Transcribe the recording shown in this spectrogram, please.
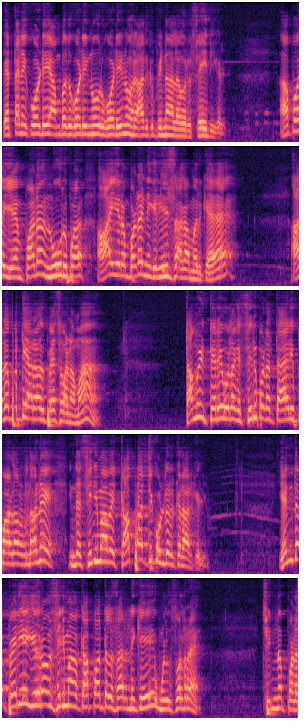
எத்தனை கோடி ஐம்பது கோடி நூறு கோடின்னு ஒரு அதுக்கு பின்னால் ஒரு செய்திகள். அப்போ என் படம் நூறு ப ஆயிரம் படம் இன்னைக்கு ரிலீஸ் ஆகாமல் இருக்க. அதை பற்றி யாராவது பேச வேணாமா? தமிழ் திரையுலக சிறுபட தயாரிப்பாளர்கள் தானே இந்த சினிமாவை காப்பாற்றி கொண்டிருக்கிறார்கள். எந்த பெரிய ஹீரோவும் சினிமாவை காப்பாற்றல சார் இன்னைக்கு? உங்களுக்கு சொல்கிறேன் சின்ன பட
